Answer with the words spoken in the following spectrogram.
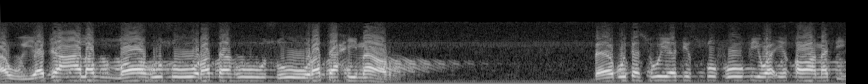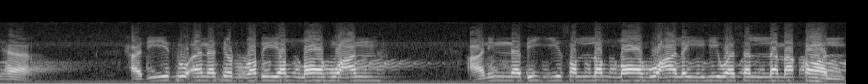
أو يجعل الله صورته صورة حمار. باب تسوية الصفوف وإقامتها. حديث أنس رضي الله عنه عن النبي صلى الله عليه وسلم قال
